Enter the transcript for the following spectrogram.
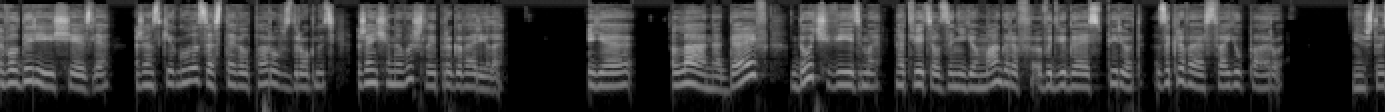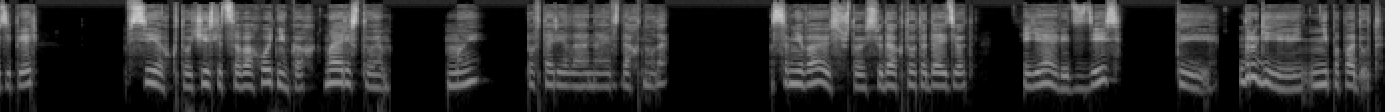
Волдыри исчезли. Женский голос заставил пару вздрогнуть. Женщина вышла и проговорила. «Я «Лана Дайв — дочь ведьмы», — ответил за нее Магоров, выдвигаясь вперед, закрывая свою пару. «И что теперь?» «Всех, кто числится в охотниках, мы арестуем». «Мы?» — повторила она и вздохнула. «Сомневаюсь, что сюда кто-то дойдет. Я ведь здесь. Ты. Другие не попадут.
